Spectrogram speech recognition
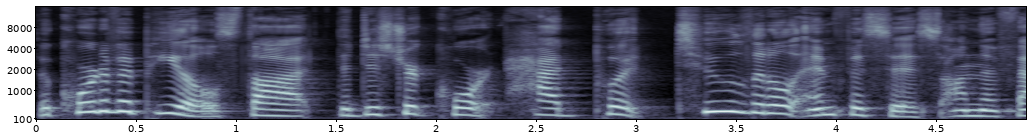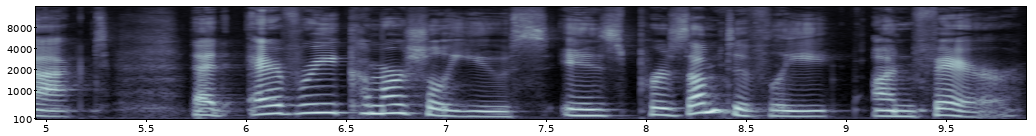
the Court of Appeals thought the district court had put too little emphasis on the fact that every commercial use is presumptively unfair.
